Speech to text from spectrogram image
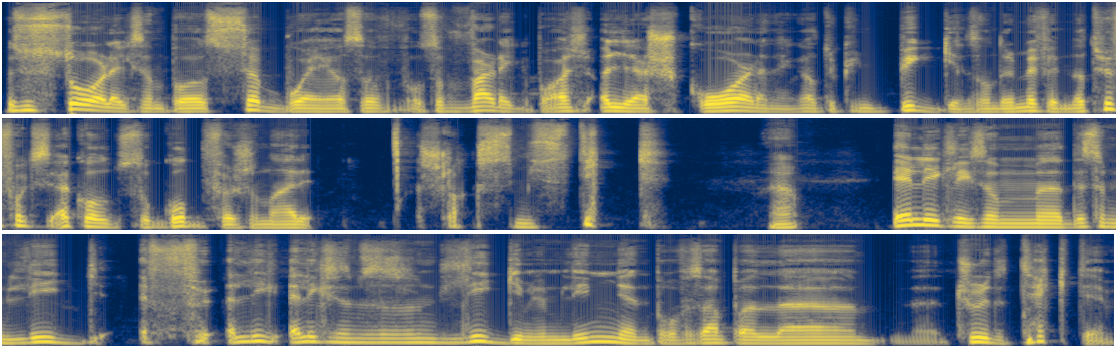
Hvis du står liksom på Subway og så, og så velger på alle de skålene at du kunne bygge en sånn drømmefilm, da tror jeg faktisk jeg hadde så gått for sånn her slags mystikk. Ja. Jeg liker liksom eh, det som ligger Jeg liker, jeg liker liksom det som ligger mellom linjene på for eksempel uh, True Detective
